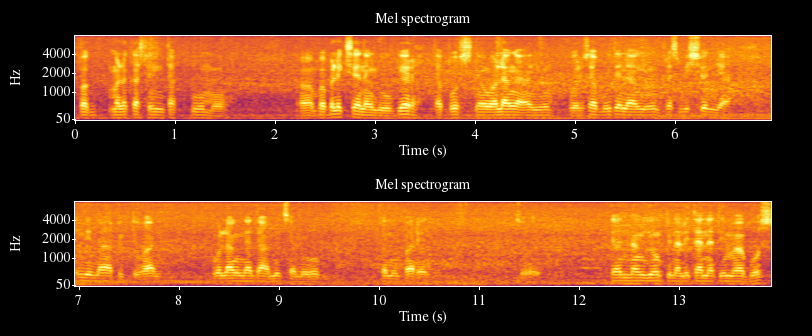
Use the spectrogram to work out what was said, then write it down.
pag malakas yung takbo mo ah, babalik siya ng lugar. Tapos nawala nga yung pulsa buti lang yung transmission niya hindi naapektuhan. Walang na-damage sa loob. Ganun pa rin. So yan lang yung pinalitan natin mga boss.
